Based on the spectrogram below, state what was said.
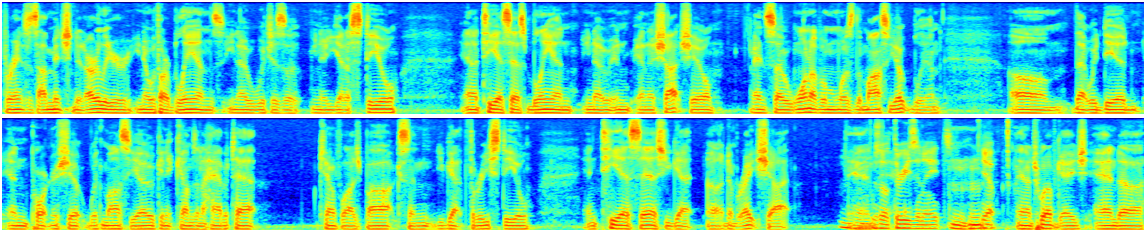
for instance, I mentioned it earlier. You know, with our blends, you know, which is a you know you got a steel and a TSS blend, you know, in, in a shot shell. And so one of them was the Mossy Oak blend um, that we did in partnership with Mossy Oak, and it comes in a habitat camouflage box, and you got three steel, and TSS you got uh, number eight shot, and So threes and 8s Mhm. Yep. and a 12 gauge, and uh,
